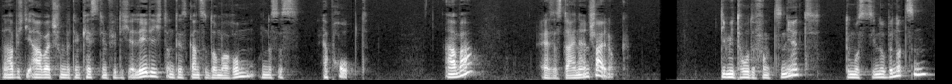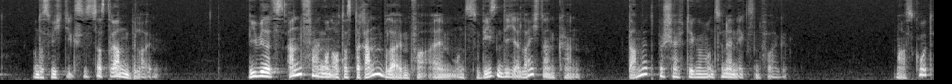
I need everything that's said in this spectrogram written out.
dann habe ich die Arbeit schon mit den Kästchen für dich erledigt und das Ganze drumherum und es ist erprobt. Aber es ist deine Entscheidung. Die Methode funktioniert, du musst sie nur benutzen und das Wichtigste ist das Dranbleiben. Wie wir das Anfangen und auch das Dranbleiben vor allem uns wesentlich erleichtern können, damit beschäftigen wir uns in der nächsten Folge. Mach's gut.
